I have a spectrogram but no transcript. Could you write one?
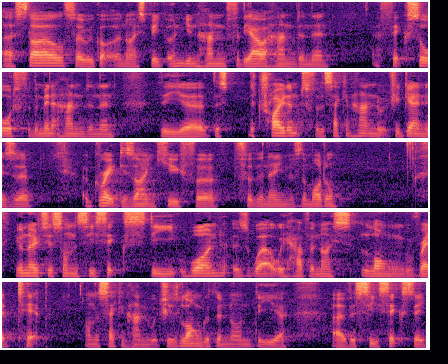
uh, style. So we've got a nice big onion hand for the hour hand, and then a thick sword for the minute hand, and then the the, the trident for the second hand, which again is a, a great design cue for, for the name of the model. You'll notice on the C61 as well, we have a nice long red tip on the second hand, which is longer than on the uh, uh, the C60,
